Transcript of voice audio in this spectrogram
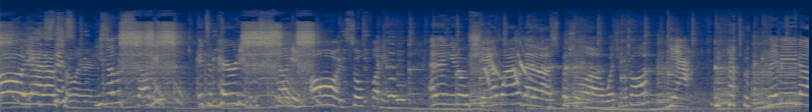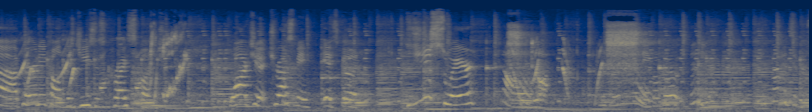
Oh yeah, that was this- hilarious. You know the Snuggie? It's a parody of the Snuggie. Oh, it's so funny. And then you know ShamWow, that uh, special uh, whatchamacallit? yeah. They made a parody called the Jesus Christ Sponge. Watch it, trust me, it's good. Did you just swear? No. It's the name of video. It's not considered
